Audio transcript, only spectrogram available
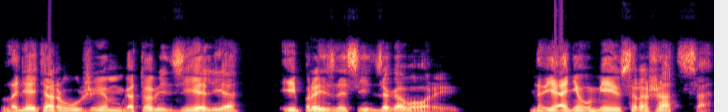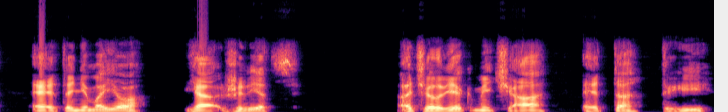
владеть оружием, готовить зелья и произносить заговоры. Но я не умею сражаться. Это не мое. Я жрец а человек меча — это ты.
